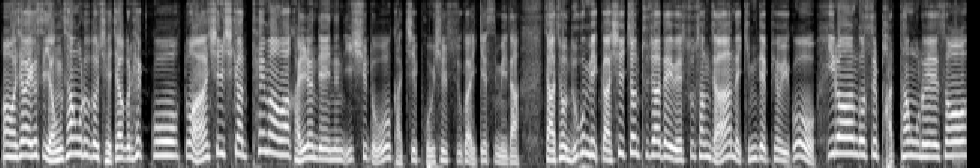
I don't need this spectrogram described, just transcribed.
어, 제가 이것을 영상으로도 제작을 했고, 또한 실시간 테마와 관련되어 있는 이슈도 같이 보실 수가 있겠습니다. 자, 저 누굽니까? 실전 투자 대회 수상자, 네, 김 대표이고, 이러한 것을 바탕으로 해서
